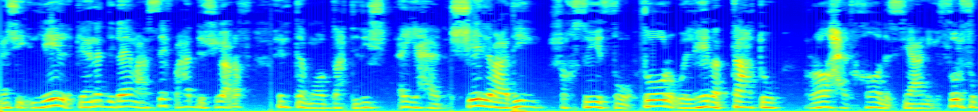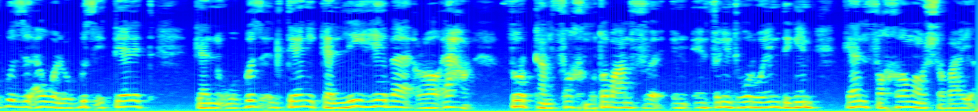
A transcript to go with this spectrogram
ماشي؟ ليه الكائنات دي جاية مع السيف محدش يعرف؟ انت ما وضحتليش اي حاجة. الشيء اللي بعديه شخصية ثور. ثور والهيبة بتاعته راحت خالص. يعني ثور في الجزء الأول والجزء الثالث كان والجزء الثاني كان ليه هيبة رائعة. ثور كان فخم وطبعا في Infinity War و Endgame كان فخامة مش طبيعية.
